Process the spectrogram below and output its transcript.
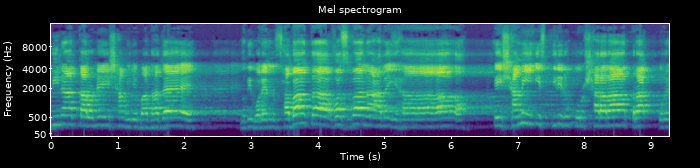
বিনা কারণেই স্বামীরে বাধা দেয়। নবী বলেন, ফাবাতা আলাইহা। এই স্বামী স্ত্রীর উপর সারা রাত রাগ করে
